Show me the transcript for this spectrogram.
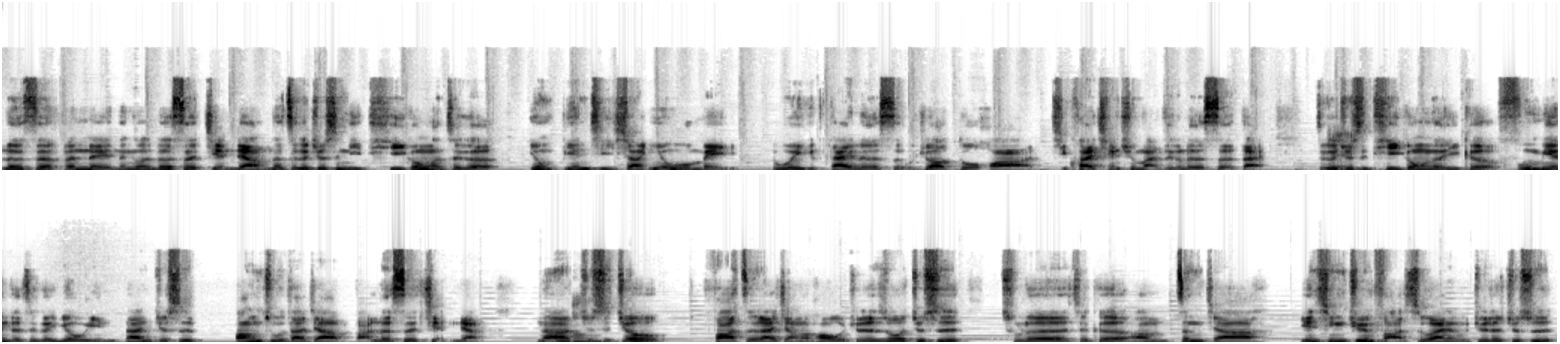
垃圾分类，能够垃圾减量。那这个就是你提供了这个用边际效应，因为我每多一个袋垃圾，我就要多花几块钱去买这个垃圾袋。这个就是提供了一个负面的这个诱因，那你就是帮助大家把垃圾减量。那就是就法则来讲的话，我觉得说就是除了这个嗯增加严刑峻法之外呢，我觉得就是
